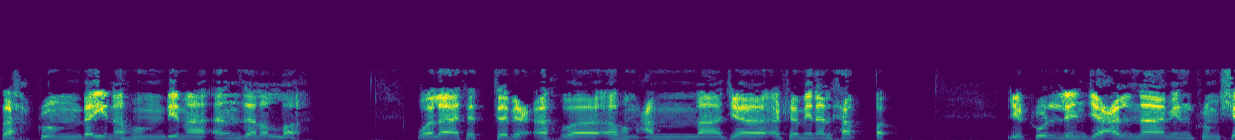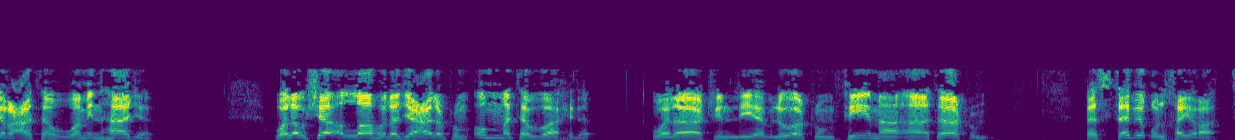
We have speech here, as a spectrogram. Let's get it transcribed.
فاحكم بينهم بما أنزل الله ولا تتبع أهواءهم عما جاءك من الحق. لكل جعلنا منكم شرعة ومنهاجا ولو شاء الله لجعلكم أمة واحدة. ولكن ليبلوكم فيما آتاكم فاستبقوا الخيرات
